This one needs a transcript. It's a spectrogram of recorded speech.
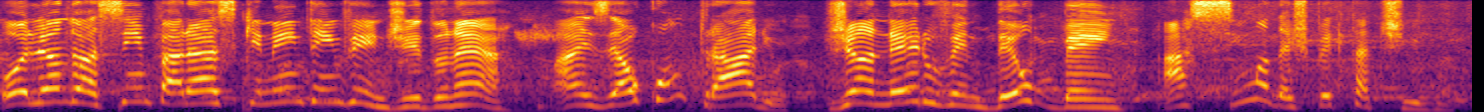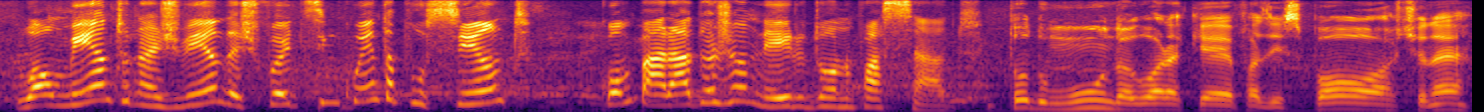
Olhando assim, parece que nem tem vendido, né? Mas é o contrário. Janeiro vendeu bem, acima da expectativa. O aumento nas vendas foi de 50% comparado a janeiro do ano passado. Todo mundo agora quer fazer esporte, né?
